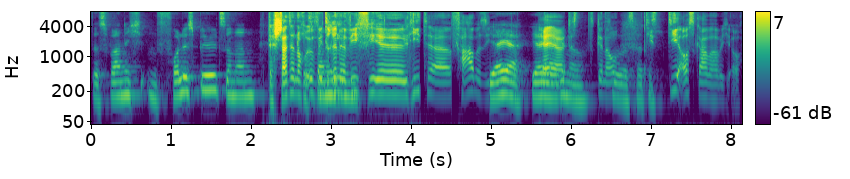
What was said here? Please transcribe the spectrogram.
Das war nicht ein volles Bild, sondern. Da stand ja noch irgendwie drin, ein- wie viel Liter Farbe sie. Ja, ja, ja, ja, Ja, ja, genau. das- genau. Die, die Ausgabe habe ich auch.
